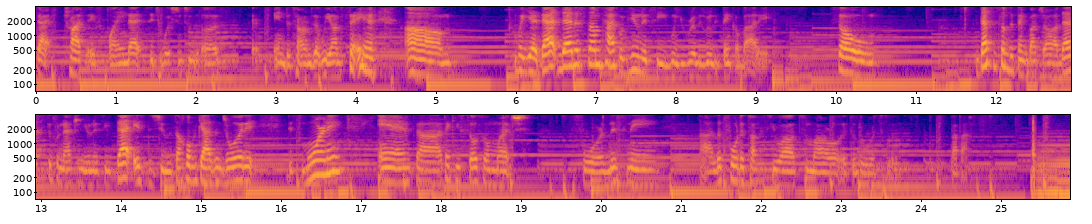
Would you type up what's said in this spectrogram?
that tries to explain that situation to us in the terms that we understand. Um, but yeah, that that is some type of unity when you really really think about it. So that's just something to think about, y'all. That's supernatural unity. That is the juice. I hope you guys enjoyed it this morning, and uh, thank you so so much for listening. I look forward to talking to you all tomorrow if the Lord's will. Bye bye.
